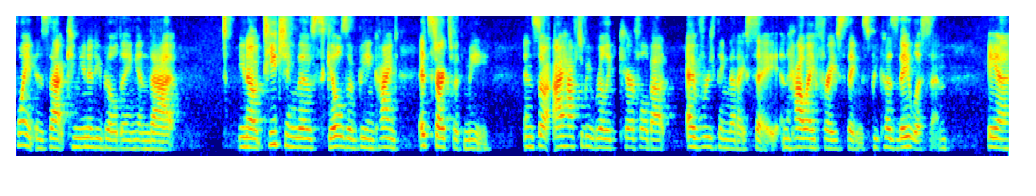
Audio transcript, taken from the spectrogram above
point is that community building and that you know teaching those skills of being kind it starts with me and so I have to be really careful about everything that I say and how I phrase things because they listen. And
